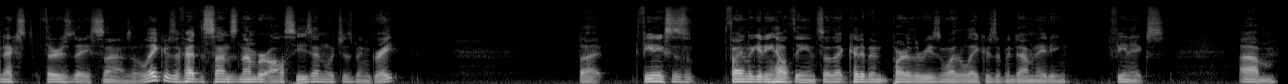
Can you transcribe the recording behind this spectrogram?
Next Thursday, Suns. The Lakers have had the Suns number all season, which has been great. But Phoenix is finally getting healthy, and so that could have been part of the reason why the Lakers have been dominating Phoenix. Um,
